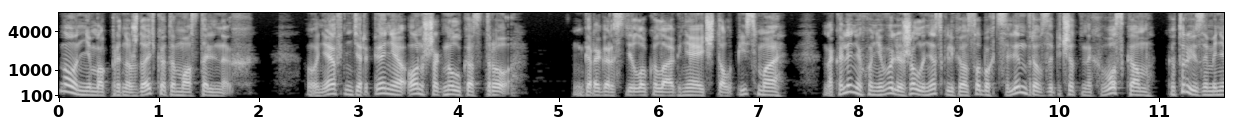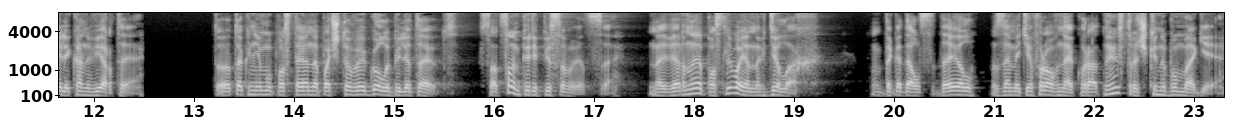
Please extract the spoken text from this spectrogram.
но он не мог принуждать к этому остальных. Уняв нетерпение, он шагнул к костру. Грегор сидел около огня и читал письма, на коленях у него лежало несколько особых цилиндров, запечатанных воском, которые заменяли конверты. То-то к нему постоянно почтовые голуби летают. С отцом переписывается. Наверное, после военных делах. Догадался Дейл, заметив ровные аккуратные строчки на бумаге.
